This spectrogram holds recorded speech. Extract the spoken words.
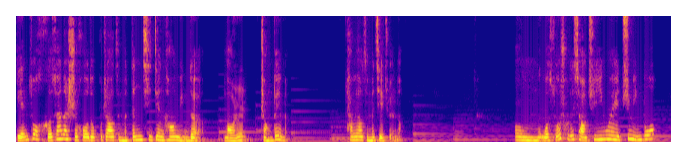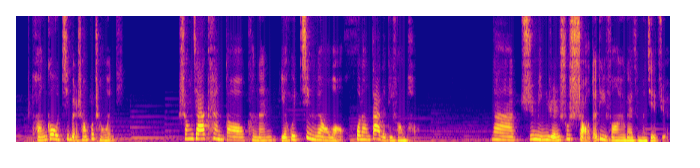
连做核酸的时候都不知道怎么登记健康云的老人长辈们，他们要怎么解决呢？嗯，我所处的小区因为居民多。团购基本上不成问题，商家看到可能也会尽量往货量大的地方跑。那居民人数少的地方又该怎么解决？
